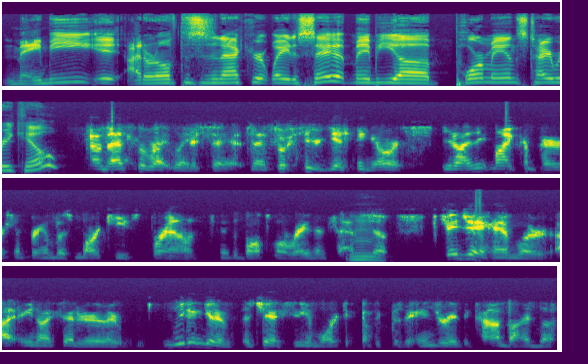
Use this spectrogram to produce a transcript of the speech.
maybe it, I don't know if this is an accurate way to say it. Maybe a poor man's Tyreek Hill. No, that's the right way to say it. That's what you're getting. Or you know, I think my comparison for him was Marquise Brown the Baltimore Ravens have. Mm. So KJ Hamler, I, you know, I said it earlier, we didn't get a, a chance to see him work out because of injury at the combine, but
